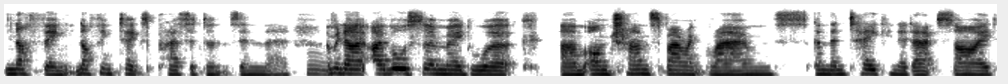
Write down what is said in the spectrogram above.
nothing nothing takes precedence in there mm. i mean I, have also made work um, on transparent grounds and then taken it outside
